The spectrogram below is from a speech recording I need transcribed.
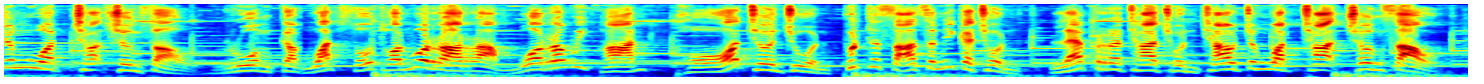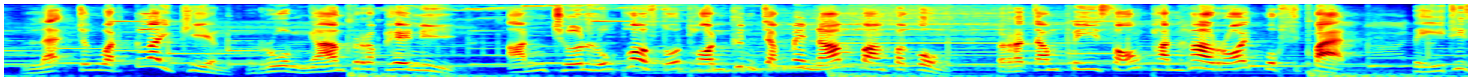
จังหวัดฉะเชิงเซาร่วมกับวัดโสธรวรารามวรวิหาร ขอเชิญชวน พุทธศาสนิกชน และประชาชนชาวจังหวัดฉะเชิงเซาและจังหวัดใกล้เคียง ร่วมงานประเพณี อัญเชิญหลวงพ่อโสธรขึ้นจากแม่น้ำบางปะกง ประจำปี 2568 ปีที่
